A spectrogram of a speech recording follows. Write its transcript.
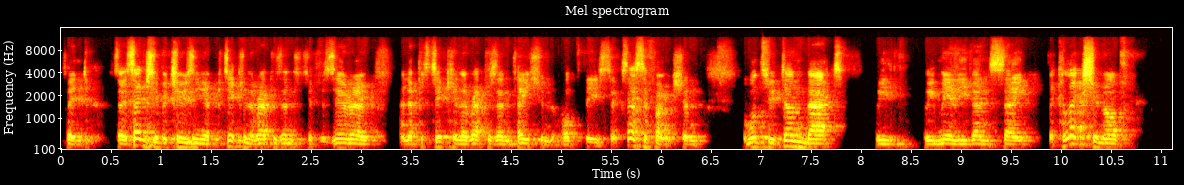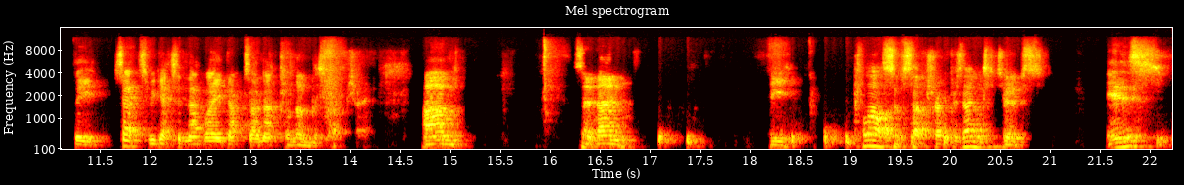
So, so essentially we're choosing a particular representative for zero and a particular representation of the successor function. And once we've done that, we, we merely then say the collection of the sets we get in that way, that's our natural number structure. Um, so then the class of such representatives is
